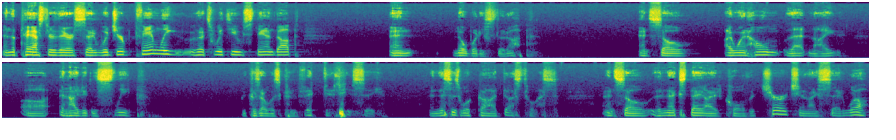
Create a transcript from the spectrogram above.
And the pastor there said, Would your family that's with you stand up? And nobody stood up. And so I went home that night uh, and I didn't sleep because I was convicted, you see. And this is what God does to us. And so the next day I had called the church and I said, Well,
